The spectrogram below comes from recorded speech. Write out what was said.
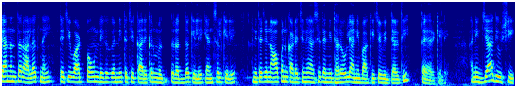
त्यानंतर आलाच नाही. त्याची वाट पाहून लेखकांनी त्याचे कार्यक्रम रद्द केले कॅन्सल केले आणि त्याचे नाव पण काढायचे नाही असे त्यांनी ठरवले आणि बाकीचे विद्यार्थी तयार केले. आणि ज्या दिवशी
